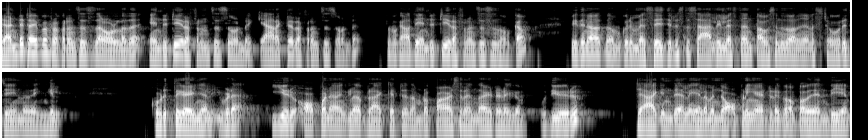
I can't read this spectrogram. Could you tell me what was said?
രണ്ട് ടൈപ്പ് ഓഫ് റെഫറൻസസ് ആണ് ഉള്ളത്. എന്റിറ്റി റെഫറൻസസും ഉണ്ട് ക്യാരക്ടർ റെഫറൻസസും ഉണ്ട്. നമുക്ക് ആദ്യം എന്റിറ്റി റെഫറൻസസ് നോക്കാം. ഇതിനകത്ത് നമുക്കൊരു മെസ്സേജിൽ സാലറി ലെസ് ദാൻ തൗസൻഡ് എന്ന് പറഞ്ഞാണ് സ്റ്റോർ ചെയ്യുന്നതെങ്കിൽ കൊടുത്തു കഴിഞ്ഞാൽ ഇവിടെ ഈ ഒരു ഓപ്പൺ ആംഗുലർ ബ്രാക്കറ്റ് നമ്മുടെ പാഴ്സൽ എന്തായിട്ട് എടുക്കും? പുതിയൊരു ടാഗിന്റെ അല്ലെങ്കിൽ എലമെന്റ് ഓപ്പണിംഗ് ആയിട്ട് എടുക്കും. അപ്പോൾ അത് എന്ത് ചെയ്യും?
